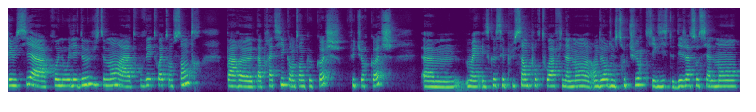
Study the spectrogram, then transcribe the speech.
réussi à renouer les deux, justement, à trouver toi ton centre par euh, ta pratique en tant que coach, futur coach? Euh, ouais, est-ce que c'est plus simple pour toi finalement en dehors d'une structure qui existe déjà socialement,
